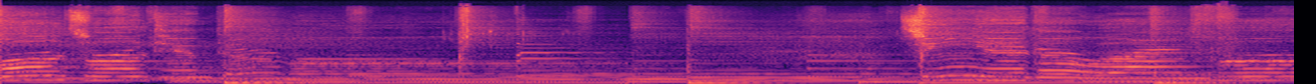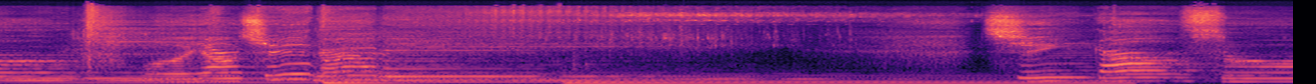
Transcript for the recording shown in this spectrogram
我昨天的梦，今夜的晚风，我要去哪里？请告诉我。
